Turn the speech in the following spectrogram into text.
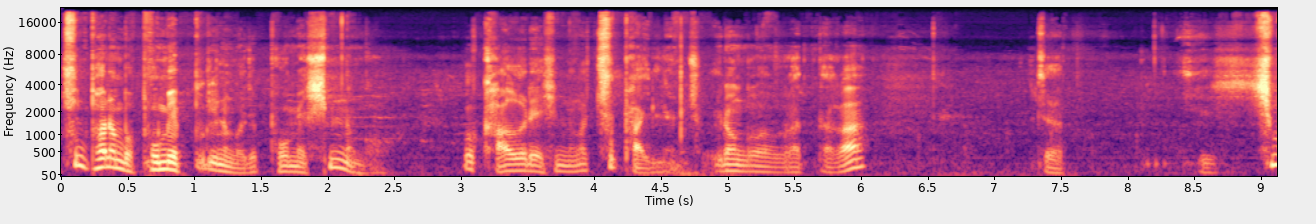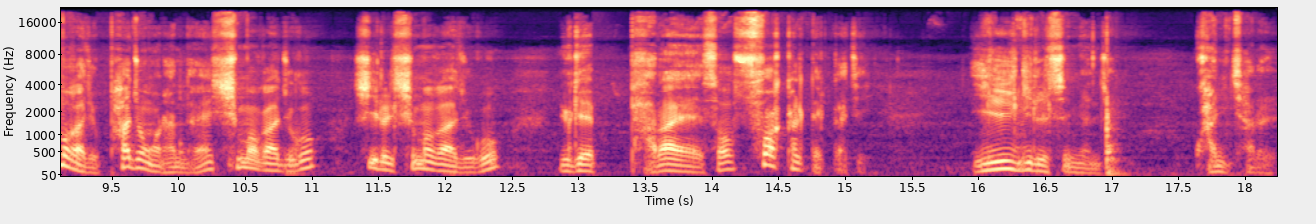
춘파는 뭐 봄에 뿌리는 거죠. 봄에 심는 거. 그 가을에 심는 거 추파 1년 초. 이런 거 갖다가 저이 심어 가지고 파종을 한다. 심어 가지고 씨를 심어 가지고 이게 발아에서 수확할 때까지 일기를 쓰면서 관찰을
